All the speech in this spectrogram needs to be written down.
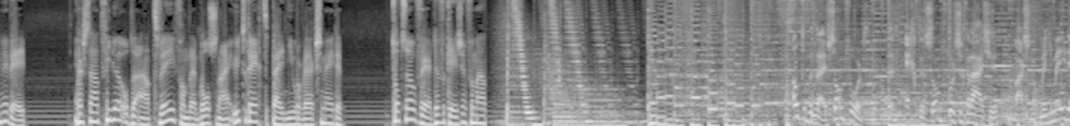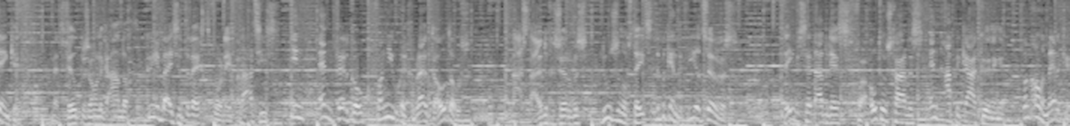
NWB. Er staat file op de A2 van Den Bosch naar Utrecht bij nieuwe. Tot zover de verkeersinformatie. Autobedrijf Zandvoort. Een echte Zandvoortse garage waar ze nog met je meedenken. Met veel persoonlijke aandacht kun je bij ze terecht voor reparaties in en verkoop van nieuw en gebruikte auto's. Naast de huidige service doen ze nog steeds de bekende Fiat-service. DWZ-adres voor autoschades en APK-keuringen van alle merken.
